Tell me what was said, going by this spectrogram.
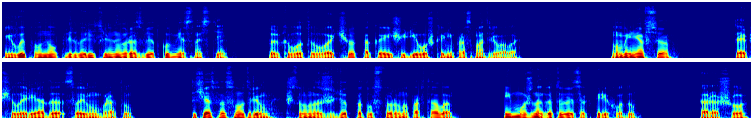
и выполнил предварительную разведку местности, только вот его отчет пока еще девушка не просматривала. «У меня все», — сообщила Риада своему брату. «Сейчас посмотрим, что нас ждет по ту сторону портала, и можно готовиться к переходу». «Хорошо»,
